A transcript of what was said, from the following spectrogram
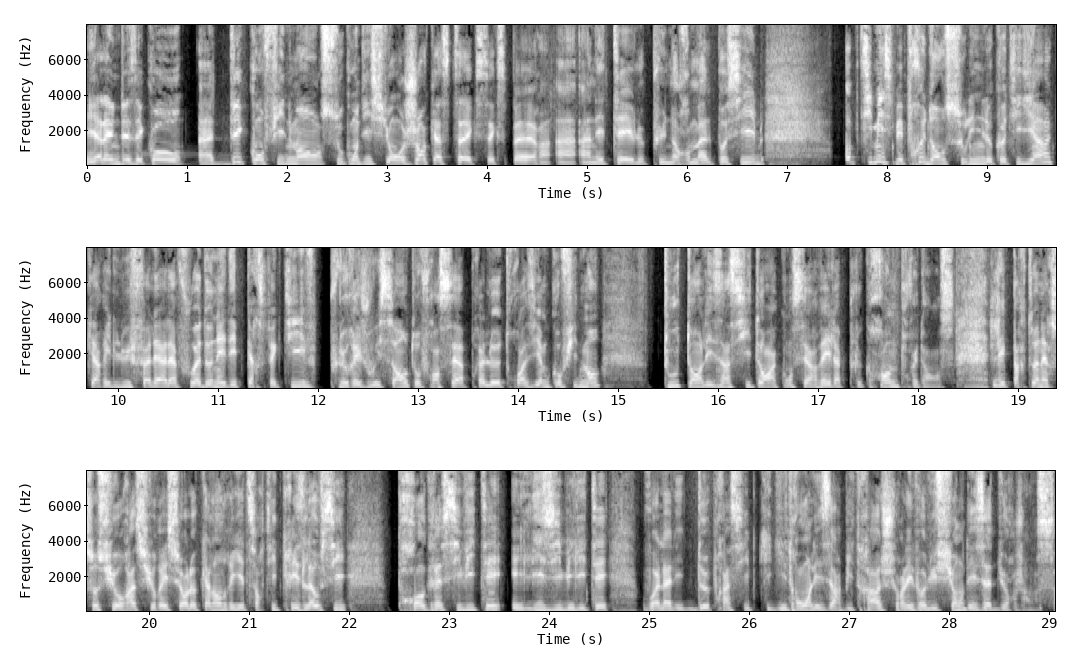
Et à la une des échos, un déconfinement sous conditions. Jean Castex expert un, un été le plus normal possible. Optimisme et prudence souligne le quotidien, car il lui fallait à la fois donner des perspectives plus réjouissantes aux Français après le troisième confinement, tout en les incitant à conserver la plus grande prudence. Les partenaires sociaux rassurés sur le calendrier de sortie de crise, là aussi, progressivité et lisibilité, voilà les deux principes qui guideront les arbitrages sur l'évolution des aides d'urgence.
